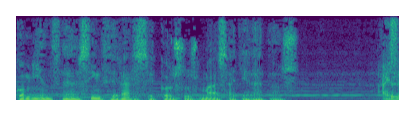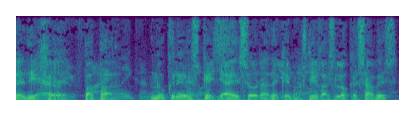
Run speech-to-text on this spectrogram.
comienza a sincerarse con sus más allegados. Le dije, papá, ¿no crees que ya es hora de que nos digas lo que sabes?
